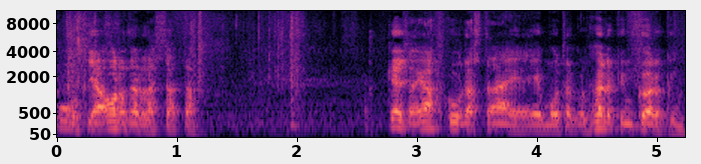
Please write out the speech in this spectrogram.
uusia odotellessa, että kesä jatkuu tästä ei, ei muuta kuin hölkyn körkyn.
